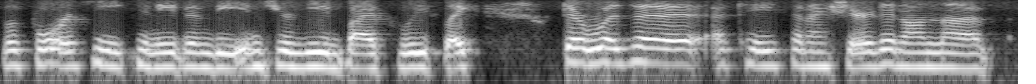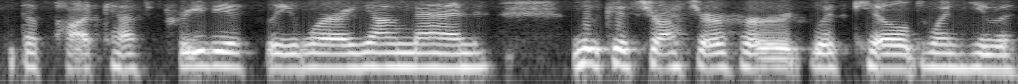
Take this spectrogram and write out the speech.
before he can even be interviewed by police. Like there was a, a case, and I shared it on the the podcast previously, where a young man, Lukas Strasser-Hird was killed when he was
